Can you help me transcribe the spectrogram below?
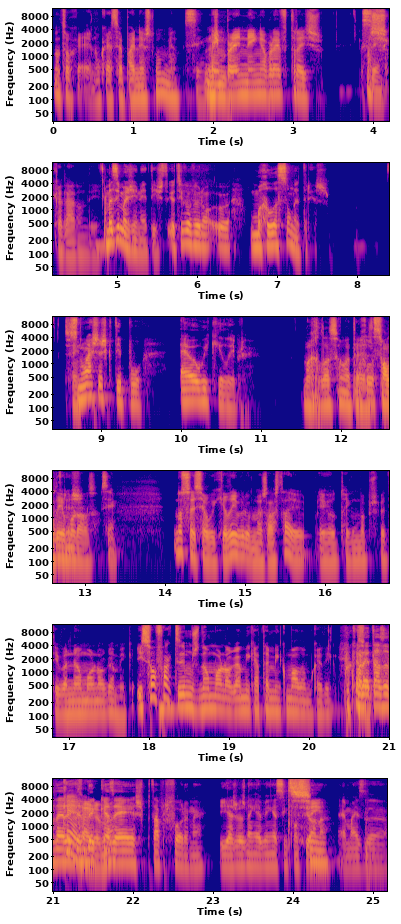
Não, tô, eu não quero ser pai neste momento. Sim, mas, Nem, breve, nem a breve trecho. Mas sim. se calhar um dia. mas imagina-te isto. Eu estive a ver uh, uma relação a três. Se Sim. não achas que tipo é o equilíbrio. Uma relação a Uma três, relação a três. poliamorosa. Sim. Não sei se é o equilíbrio, mas lá está. Eu, eu tenho uma perspectiva não monogâmica. E só o facto de dizermos não monogâmica até me incomoda um bocadinho. Porque dizer, estás a dar a é entender regra, que não és é espetar por fora, né? E às vezes nem é bem assim que funciona. É mais a.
